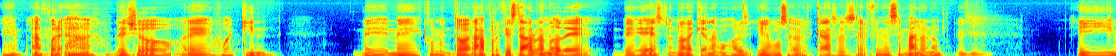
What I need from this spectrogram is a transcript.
Eh, ah, por- ah, de hecho, eh, Joaquín me, me comentó... Ah, porque estaba hablando de, de esto, ¿no? De que a lo mejor íbamos a ver casas el fin de semana, ¿no? Y,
